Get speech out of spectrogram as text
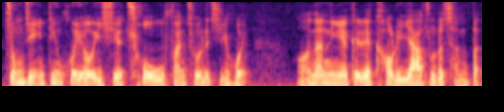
中间一定会有一些错误犯错的机会哦。那你也可以考虑压住的成本。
